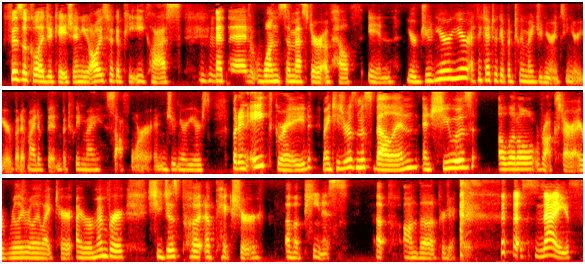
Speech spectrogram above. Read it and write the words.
physical education. You always took a PE class, Mhm. and then one semester of health in your junior year. I think I took it between my junior and senior year, but it might have been between my sophomore and junior years. But in eighth grade, my teacher was Miss Bellin, and she was a little rock star. I really, really liked her. I remember she just put a picture of a penis up on the projector. nice.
